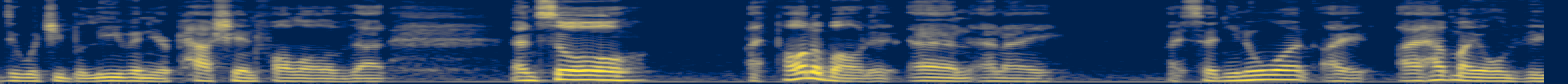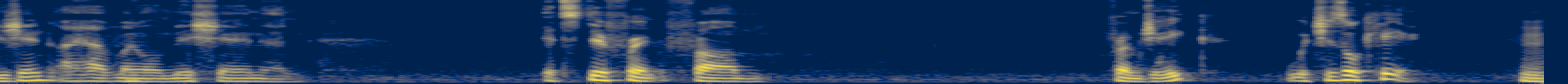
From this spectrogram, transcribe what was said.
do what you believe in, your passion, follow all of that. And so I thought about it and, and I, I said, you know what, I, I have my own vision, I have my own mission, and it's different from from Jake, which is okay. Hmm.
